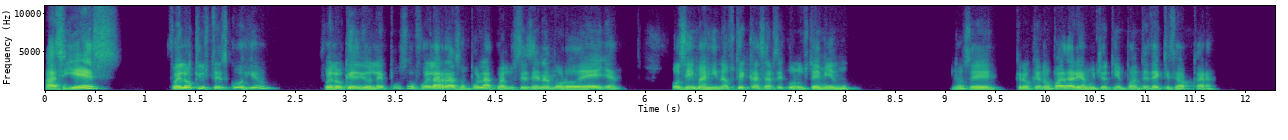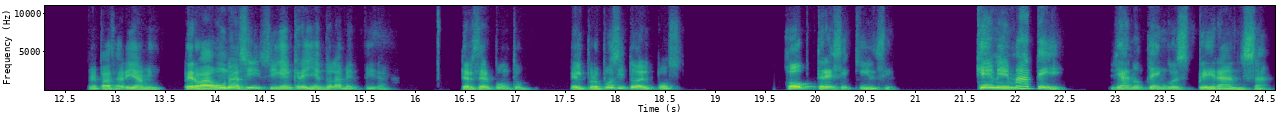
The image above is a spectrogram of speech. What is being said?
así es, fue lo que usted escogió, fue lo que Dios le puso, fue la razón por la cual usted se enamoró de ella. O se imagina usted casarse con usted mismo. No sé, creo que no pasaría mucho tiempo antes de que se ahorcara me pasaría a mí. Pero aún así siguen creyendo la mentira. Tercer punto, el propósito del pozo. Job 13:15. Que me mate, ya no tengo esperanza.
